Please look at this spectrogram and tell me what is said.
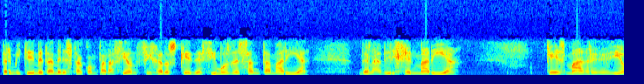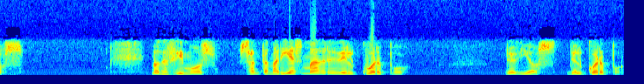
permitidme también esta comparación. Fijaros que decimos de Santa María, de la Virgen María, que es Madre de Dios. No decimos Santa María es madre del cuerpo de Dios, del cuerpo.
